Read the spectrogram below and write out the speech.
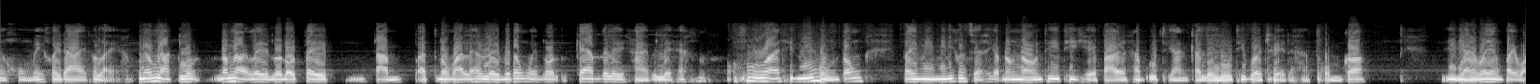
ยังคงไม่ค่อยได้เท่าไหร่ครับ น้ำหนักลดน้ำหนักเลยลดลดไปตามอัตโนมัติแล้วเลย ไม่ต้องไปลดแก้มก็เลยหายไปเลยครับเมื่อวานอาทิตย์นี้ผมต้องไปมีมินิคอนเสิร์ตให้กับน้องๆที่ทีเคปานะครับ อุทยานการเรียนรู้ที่เวอร์เทรดนะครับผมก็ ยืนยันว่ายังไปไหว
